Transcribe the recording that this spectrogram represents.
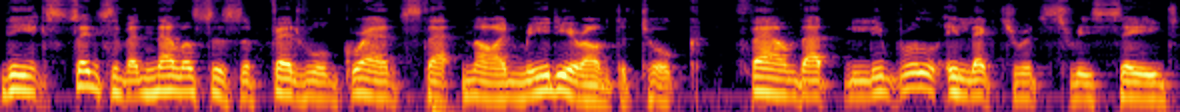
The extensive analysis of federal grants that Nine Media undertook found that Liberal electorates received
